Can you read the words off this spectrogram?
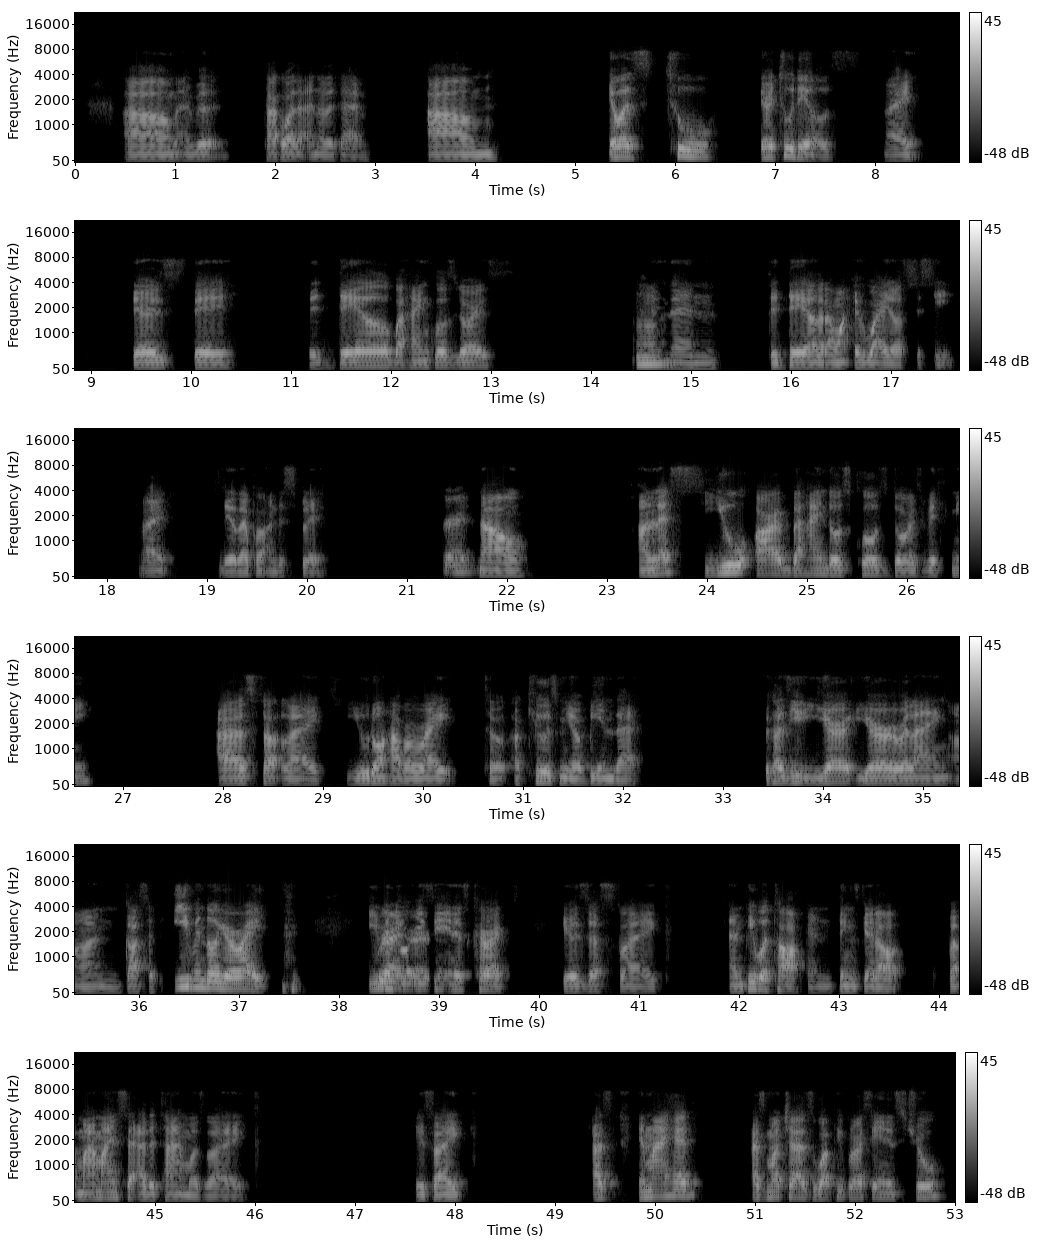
um, and we'll talk about that another time. Um, it was two. There are two Dales, right? There's the the Dale behind closed doors, mm-hmm. and then the Dale that I want everybody else to see, right? Dale that I put on display. Right. Now, unless you are behind those closed doors with me, I just felt like you don't have a right to accuse me of being that because you you're you're relying on gossip, even though you're right. even right, though what you're saying is correct, it was just like, and people talk and things get out. But my mindset at the time was like, it's like, as in my head, as much as what people are saying is true,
